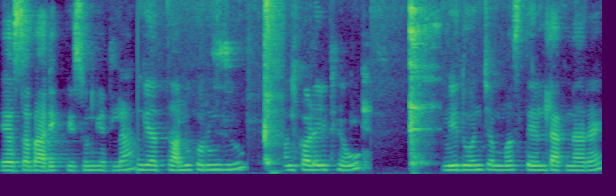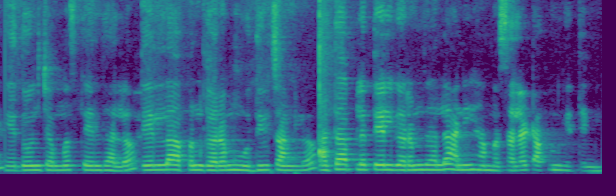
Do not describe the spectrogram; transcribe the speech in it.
हे असा बारीक पिसून घेतला. गॅस चालू करून घेऊ. आणि कढई ठेवू. मी दोन चम्मच तेल टाकणार आहे. हे दोन चम्मच तेल झालं. तेलला आपण गरम होऊ देऊ चांगलं. आता आपलं तेल गरम झालं आणि हा मसाला टाकून घेते मी.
